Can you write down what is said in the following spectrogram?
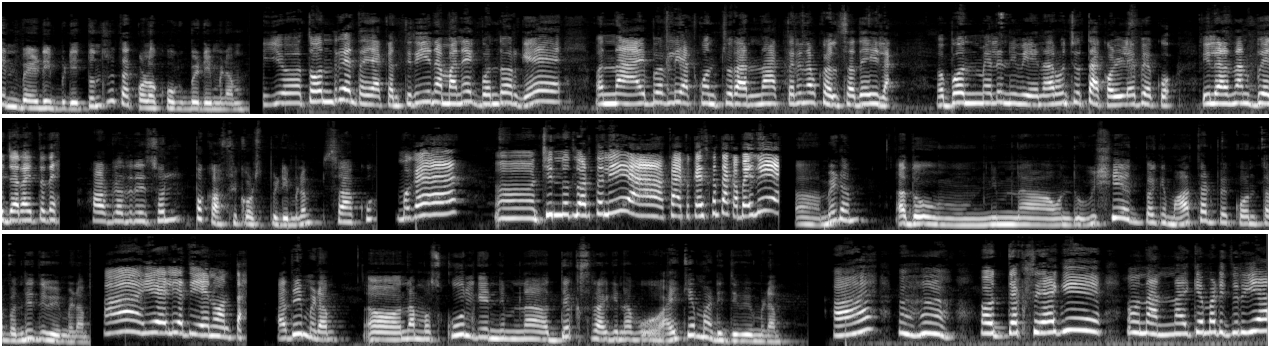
ಏನು ಬೇಡಿ ಬಿಡಿ ತೊಂದರೆ ತಗೊಳಕ್ ಹೋಗ್ಬೇಡಿ ಮೇಡಮ್ ಅಯ್ಯೋ ತೊಂದ್ರೆ ಅಂತ ಯಾಕಂತೀರಿ ನಮ್ಮ ಮನೆಗೆ ಬಂದವ್ರಿಗೆ ಒಂದು ನಾಯಿ ಬರಲಿ ಚೂರು ಅನ್ನ ಹಾಕ್ತಾರೆ ನಾವು ಕಳ್ಸೋದೇ ಇಲ್ಲ. ಬಂದ್ಮೇಲೆ ನೀವು ಏನಾರು ಒಂಚೂರು ತಗೊಳ್ಳೇಬೇಕು ಇಲ್ಲ ನನಗೆ ಬೇಜಾರಾಯ್ತದೆ. ಹಾಗಾದ್ರೆ ಸ್ವಲ್ಪ ಕಾಫಿ ಕೊಡಿಸ್ಬಿಡಿ ಮೇಡಮ್ ಸಾಕು. ಮಗ ಚಿನ್ನದ ಲೋಟದಲ್ಲಿ ಕಾಯಿ ಕೈಸ್ಕೊಂಡು ತಗೋಬೇಡಿ ಮೇಡಮ್ ಅದು ನಿಮ್ಮ ಒಂದು ವಿಷಯದ ಬಗ್ಗೆ ಮಾತಾಡಬೇಕು ಅಂತ ಬಂದಿದ್ದೀವಿ ಮೇಡಮ್ ಹಾ ಹೇಳಿ ಅದು ಏನು ಅಂತ. ಅದೇ ಮೇಡಮ್ ನಮ್ಮ ಸ್ಕೂಲ್ಗೆ ನಿಮ್ಮನ್ನ ಅಧ್ಯಕ್ಷರಾಗಿ ನಾವು ಆಯ್ಕೆ ಮಾಡಿದ್ದೀವಿ ಮೇಡಮ್ ಅಧ್ಯಕ್ಷೆಯಾಗಿ ನನ್ನ ಆಯ್ಕೆ ಮಾಡಿದ್ರಿಯಾ?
